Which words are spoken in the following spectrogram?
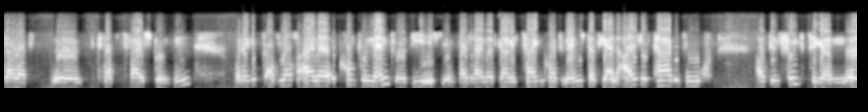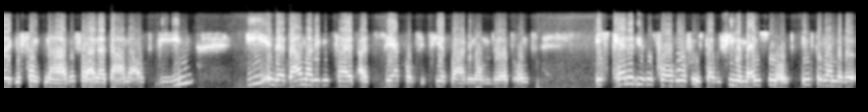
dauert äh, knapp zwei Stunden. Und da gibt es auch noch eine Komponente, die ich bei Dreisat gar nicht zeigen konnte, nämlich, dass ich ein altes Tagebuch aus den 50ern äh, gefunden habe von einer Dame aus Wien, die in der damaligen Zeit als sehr kompliziert wahrgenommen wird. Und ich kenne diesen Vorwurf und ich glaube, viele Menschen und insbesondere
